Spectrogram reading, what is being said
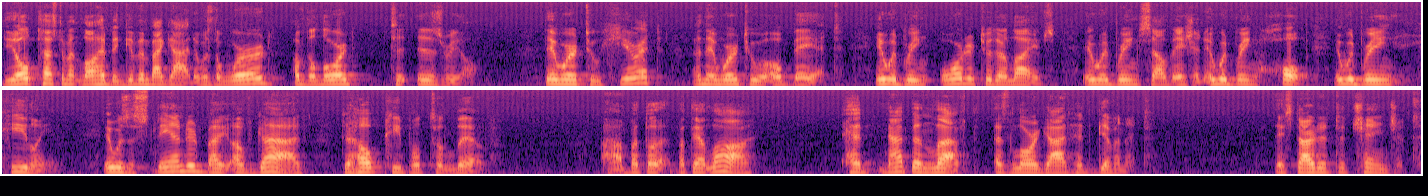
The Old Testament law had been given by God. It was the word of the Lord to Israel. They were to hear it and they were to obey it. It would bring order to their lives. It would bring salvation. It would bring hope. It would bring healing. It was a standard by, of God to help people to live. Uh, but, the, but that law had not been left as the Lord God had given it. They started to change it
